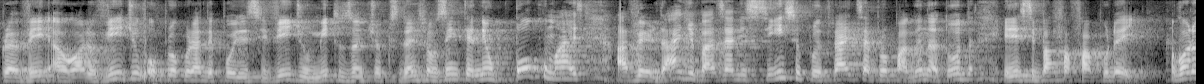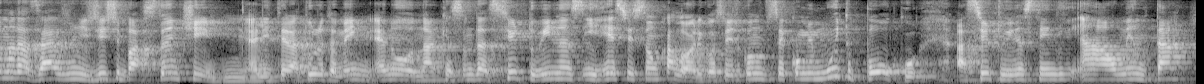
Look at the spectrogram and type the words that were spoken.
para ver agora o vídeo ou procurar depois desse vídeo o Mito dos Antioxidantes para você entender um pouco mais a verdade baseada em ciência por trás dessa propaganda toda e desse bafafá por aí. Agora, uma das áreas onde existe bastante a literatura também é no, na questão das sirtuínas e restrição calórica, ou seja, quando você come muito pouco, as sirtuínas tendem a aumentar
